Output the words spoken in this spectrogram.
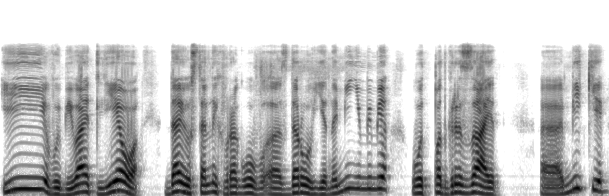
и выбивает Лео. Да и у остальных врагов э, здоровье на минимуме, вот подгрызает э, Микки,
